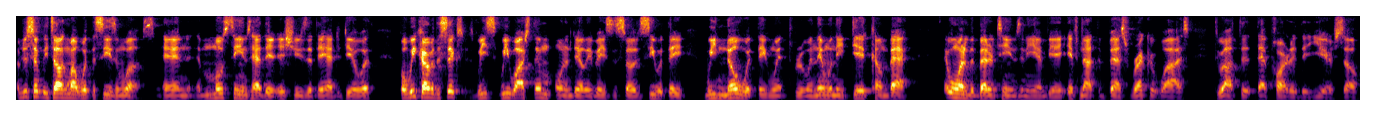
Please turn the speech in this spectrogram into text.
I'm just simply talking about what the season was, and, and most teams had their issues that they had to deal with. But we covered the Sixers. We we watched them on a daily basis, so to see what they we know what they went through. And then when they did come back, they were one of the better teams in the NBA, if not the best record wise throughout the, that part of the year. So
